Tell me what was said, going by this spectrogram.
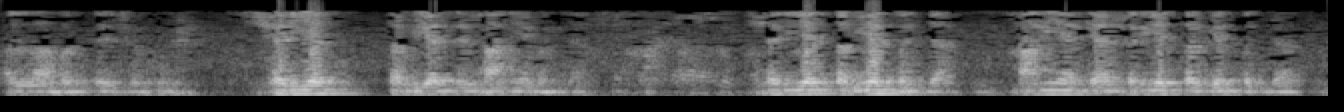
اللہ بندے سے خوش۔ شریعت طبیعت ثانیہ بن جاتی شریعت طبیعت بن جاتی ثانیہ کیا شریعت طبیعت بن جاتی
